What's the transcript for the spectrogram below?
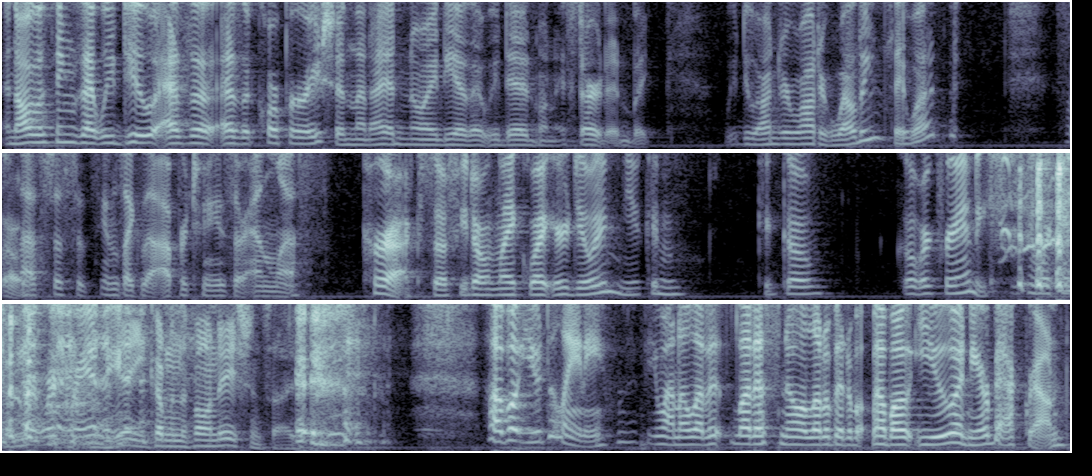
and all the things that we do as a as a corporation that I had no idea that we did when I started. Like we do underwater welding. Say what? So well, that's just it seems like the opportunities are endless. Correct. So if you don't like what you're doing, you can could go go work for Andy. work, work for Andy. Yeah, you can come in the foundation side. How about you, Delaney? If you want to let let us know a little bit about you and your background.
